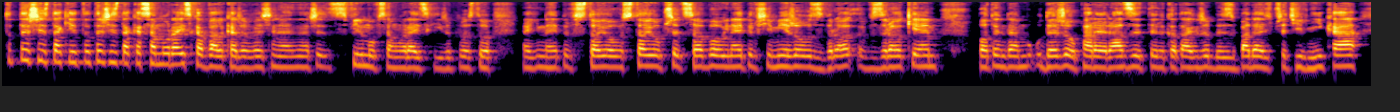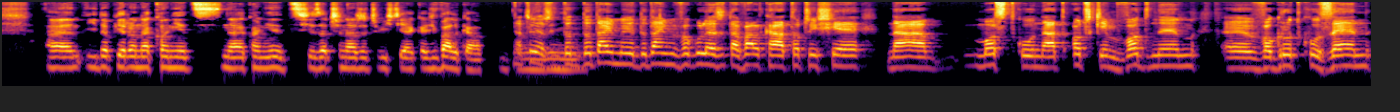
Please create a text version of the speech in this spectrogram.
to, też jest takie, to też jest taka samurajska walka, że właśnie, znaczy z filmów samurajskich, że po prostu tak najpierw stoją, stoją przed sobą i najpierw się mierzą wzrokiem, potem tam uderzą parę razy tylko tak, żeby zbadać przeciwnika i dopiero na koniec, na koniec się zaczyna rzeczywiście jakaś walka. Znaczy, do, dodajmy, dodajmy w ogóle, że ta walka toczy się na mostku nad oczkiem wodnym, e, w ogródku Zen.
